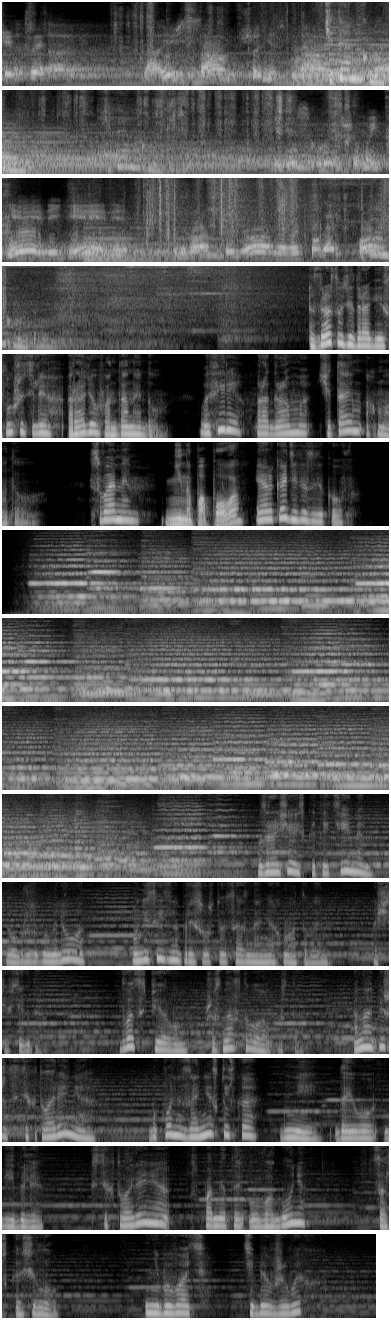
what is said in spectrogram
же, знаю сам, что не стану. Читаем Ахматову. Читаем Ахматову. Мы еле-еле звон бизоневых угольков. Здравствуйте, дорогие слушатели радио «Фонтанный дом». В эфире программа «Читаем Ахматову». С вами Нина Попова. и Аркадий Везвяков. Возвращаясь к этой теме и образу Гумилева, он действительно присутствует в сознании Ахматовой почти всегда. 21-16 августа она пишет стихотворение буквально за несколько дней до его гибели. Стихотворение с пометой «В вагоне. Царское село». «Не бывать тебе в живых,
